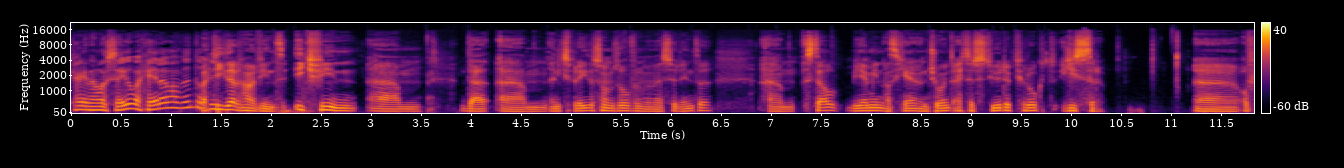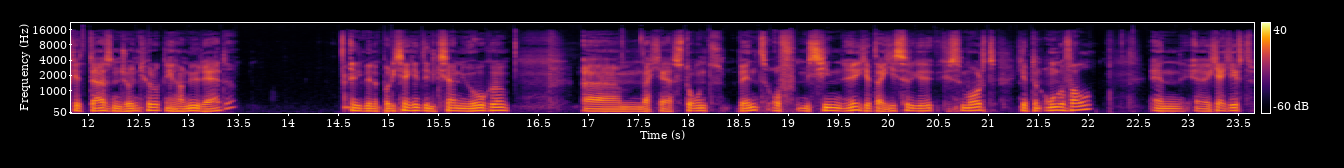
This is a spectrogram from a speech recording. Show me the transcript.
Ga je nou nog zeggen wat jij daarvan vindt? Wat ik daarvan vind? Ik vind ehm, dat, ehm, en ik spreek er soms over met mijn studenten. ehm, stel, Benjamin, als jij een joint achter het stuur hebt gerookt gisteren, eh, of je hebt thuis een joint gerookt en gaat nu rijden, en ik ben een politieagent en ik zie in je ogen dat jij stoned bent, of misschien, je hebt dat gisteren ge- gesmoord, je hebt een ongeval, en eh, jij geeft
